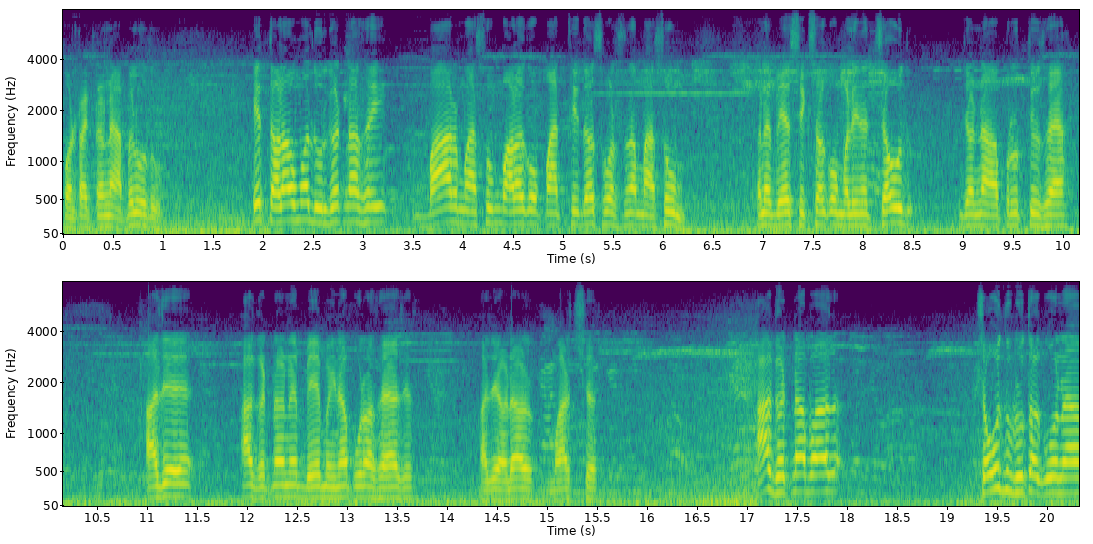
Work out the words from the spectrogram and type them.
કોન્ટ્રાક્ટરને આપેલું હતું. એ તળાવમાં દુર્ઘટના થઈ. બાર માસૂમ બાળકો પાંચથી દસ વર્ષના માસૂમ અને બે શિક્ષકો મળીને ચૌદ જણના અપૃત્યુ થયા. આજે આ ઘટનાને બે મહિના પૂરા થયા છે. આજે અઢાર માર્ચ છે. આ ઘટના બાદ ચૌદ મૃતકોના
